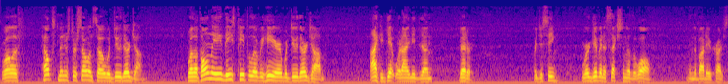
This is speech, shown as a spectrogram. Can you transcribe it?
Well, if helps minister so and so would do their job. Well, if only these people over here would do their job, I could get what I need done better. But you see, we're given a section of the wall in the body of Christ.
